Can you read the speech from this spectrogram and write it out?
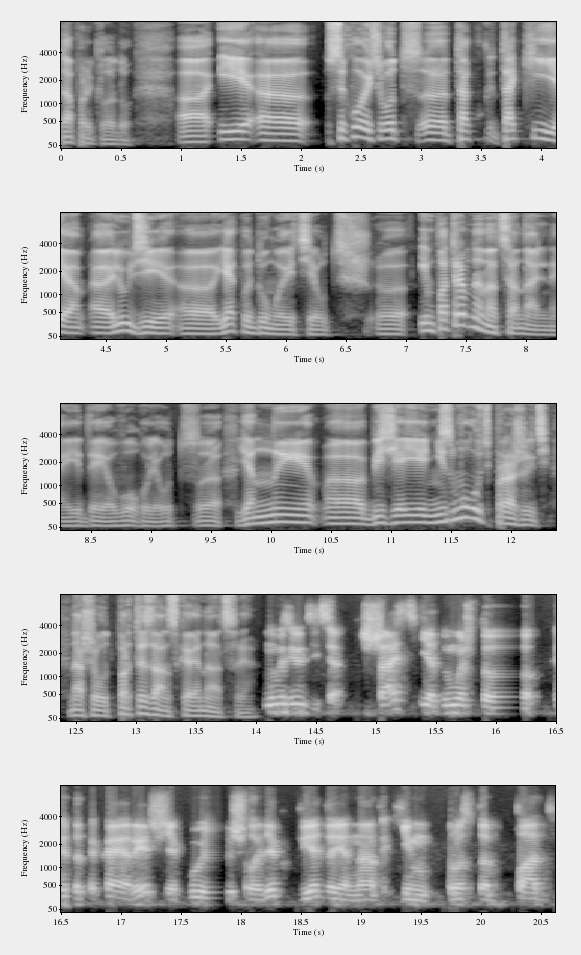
да прыкладу. І сыходзіць вот э, так такія э, людзі э, Як вы думаете вот, ім патрэбна нацыянальная ідэя ўвогуле? Вот яны без яе не змогуць пражыць наша вот партызанская нацыя? Ну глядзіце шчасць Я думаю что гэта такая рэч якую чалавек ведае на таким просто под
